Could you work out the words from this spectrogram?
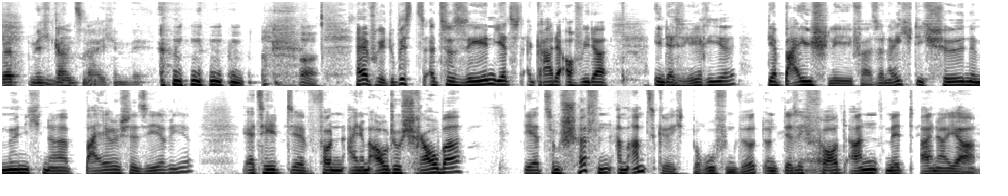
wird nicht ganz nee. reichen, nee. oh. Helmfried, du bist äh, zu sehen jetzt gerade auch wieder in der Serie Der Beischläfer, so eine richtig schöne Münchner bayerische Serie. Erzählt äh, von einem Autoschrauber, der zum Schöffen am Amtsgericht berufen wird und der sich ja. fortan mit einer, ja,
